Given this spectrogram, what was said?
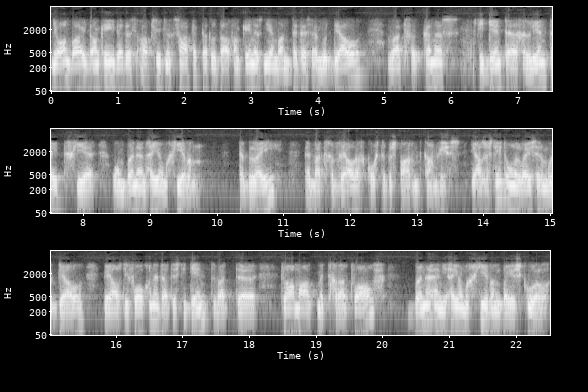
Johan baie dankie. Dit is absoluut noodsaaklik dat ons daarvan kennis neem want dit is 'n model wat vir kinders, studente 'n geleentheid gee om binne 'n eie omgewing te bly en wat geweldig kostebesparend kan wees. Die assistent onderwyser model behels die volgende dat 'n student wat uh, klaarmaak met graad 12 binne in die eie omgewing by 'n skool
